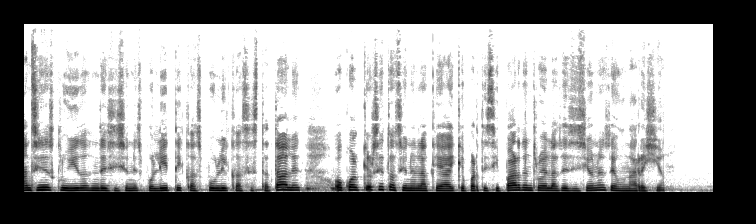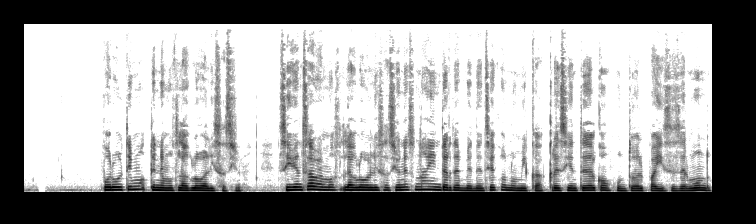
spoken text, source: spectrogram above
Han sido excluidos en decisiones políticas, públicas, estatales o cualquier situación en la que hay que participar dentro de las decisiones de una región. Por último, tenemos la globalización. Si bien sabemos, la globalización es una interdependencia económica creciente del conjunto de países del mundo,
